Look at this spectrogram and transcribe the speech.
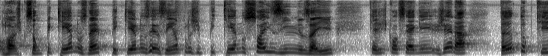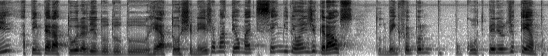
lógico que são pequenos, né? Pequenos exemplos de pequenos sóizinhos aí que a gente consegue gerar. Tanto que a temperatura ali do, do, do, reator chinês já bateu mais de 100 milhões de graus. Tudo bem que foi por um, por um curto período de tempo.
